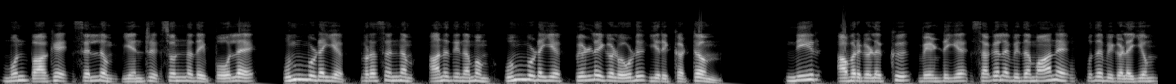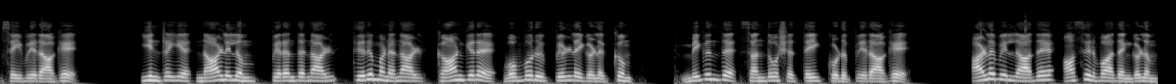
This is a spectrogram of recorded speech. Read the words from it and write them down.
முன்பாக செல்லும் என்று சொன்னதைப் போல உம்முடைய பிரசன்னம் அனுதினமும் உம்முடைய பிள்ளைகளோடு இருக்கட்டும். நீர் அவர்களுக்கு வேண்டிய சகலவிதமான உதவிகளையும் செய்வீராக. இன்றைய நாளிலும் பிறந்த நாள் திருமண நாள் காண்கிற ஒவ்வொரு பிள்ளைகளுக்கும் மிகுந்த சந்தோஷத்தை கொடுப்பீராக. அளவில்லாத ஆசிர்வாதங்களும்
